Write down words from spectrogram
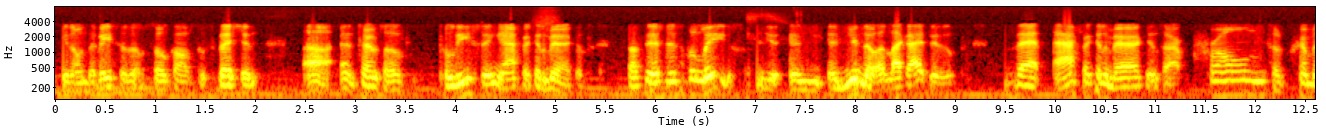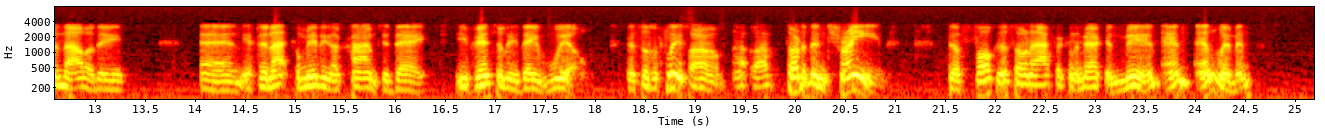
you know, on the basis of so-called suspicion, uh, in terms of policing African Americans. But there's this belief, and, and you know it like I do, that African Americans are prone to criminality, and if they're not committing a crime today, eventually they will. And so the police are, have sort of been trained to focus on African American men and, and women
